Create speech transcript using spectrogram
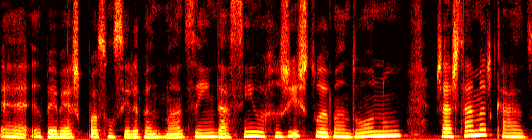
uh, bebés que possam ser abandonados, ainda assim o registro do abandono já está marcado.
